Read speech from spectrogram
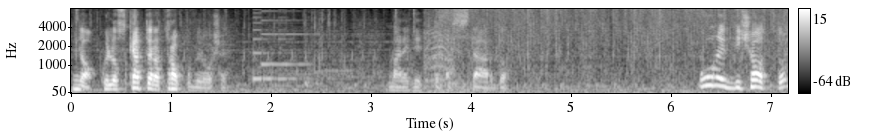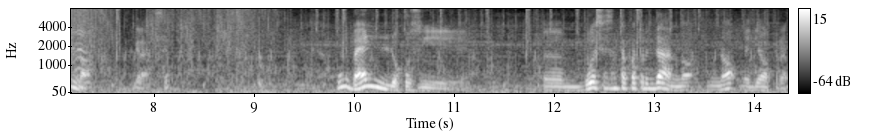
No, quello scatto era troppo veloce. Maledetto bastardo. 1,18? No, grazie. Uh, bello così. Um, ehm, 2,64 di danno? No, mediocre.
